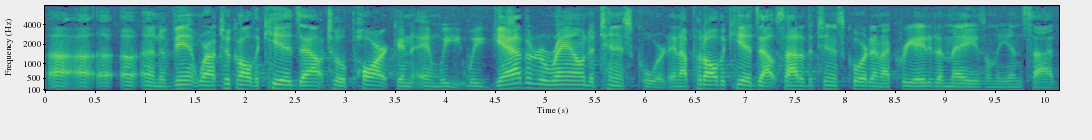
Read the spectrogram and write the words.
uh, a, a, an event where I took all the kids out to a park and, and we, we gathered around a tennis court. And I put all the kids outside of the tennis court and I created a maze on the inside.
